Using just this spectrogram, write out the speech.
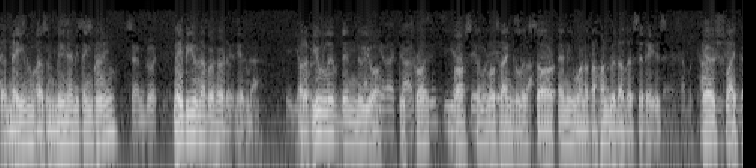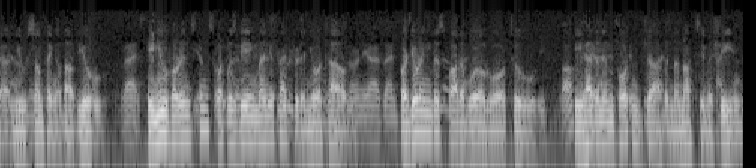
The name doesn't mean anything to you? Maybe you never heard of him. But if you lived in New York, Detroit, Boston, Los Angeles, or any one of a hundred other cities, Herr Schleicher knew something about you. He knew, for instance, what was being manufactured in your town. For during this part of World War II, he had an important job in the Nazi machine.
